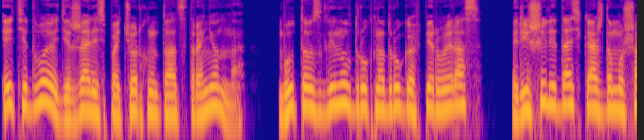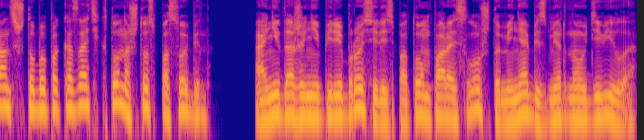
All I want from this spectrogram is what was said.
Эти двое держались подчеркнуто отстраненно, будто взглянув друг на друга в первый раз, решили дать каждому шанс, чтобы показать, кто на что способен. Они даже не перебросились потом парой слов, что меня безмерно удивило.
